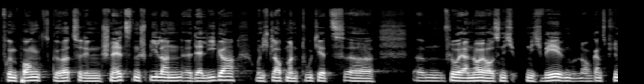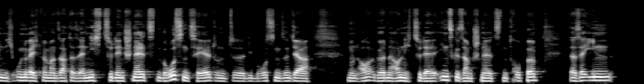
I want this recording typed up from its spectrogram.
Frimpong gehört zu den schnellsten Spielern äh, der Liga und ich glaube, man tut jetzt äh, ähm, Florian Neuhaus nicht, nicht weh und auch ganz bestimmt nicht unrecht, wenn man sagt, dass er nicht zu den schnellsten Borussen zählt und äh, die Borussen sind ja nun auch, gehören auch nicht zu der insgesamt schnellsten Truppe. Dass er ihn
